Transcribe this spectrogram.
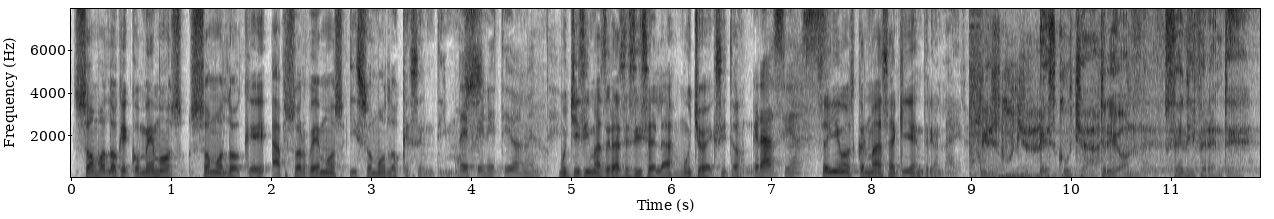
Somos lo que comemos, somos lo que absorbemos y somos lo que sentimos. Definitivamente. Muchísimas gracias, Isela. Mucho éxito. Gracias. Seguimos con más aquí en Trion Live. Escucha, Trión, sé diferente.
